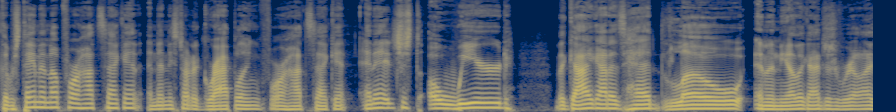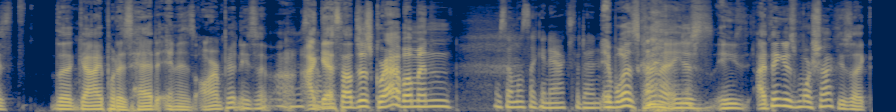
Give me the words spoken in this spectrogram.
they were standing up for a hot second and then they started grappling for a hot second and it's just a weird the guy got his head low and then the other guy just realized the guy put his head in his armpit and he said "Oh, i guess i'll just grab him and It was almost like an accident. it was kind of he just he i think he was more shocked he was like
